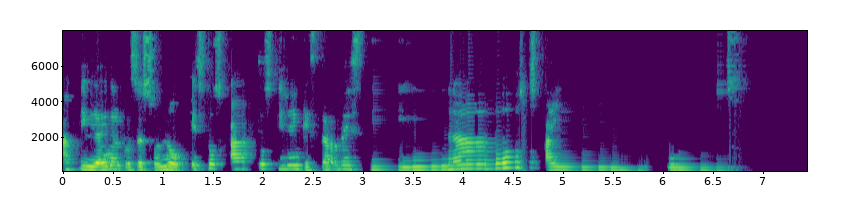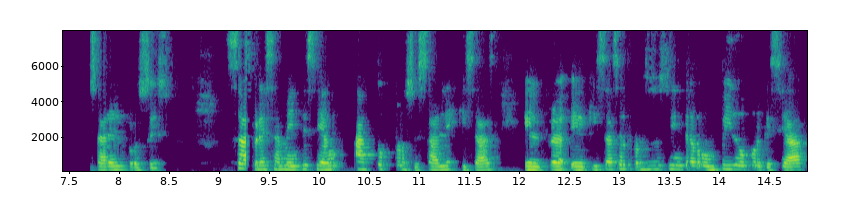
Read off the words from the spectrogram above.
actividad en el proceso. No, estos actos tienen que estar destinados a impulsar el proceso. Expresamente sean actos procesales, quizás el, eh, quizás el proceso se ha interrumpido porque se ha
